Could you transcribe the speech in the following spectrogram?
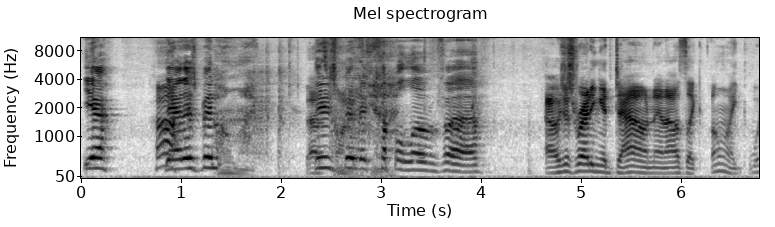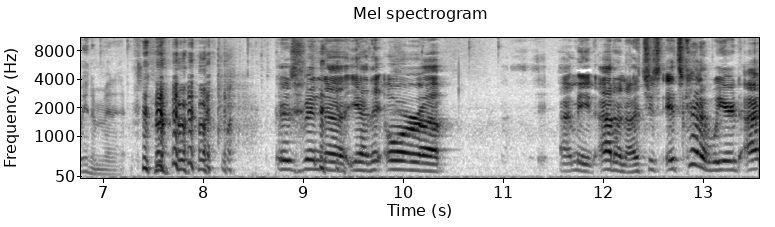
yeah Huh. yeah there's been Oh my! That's there's funny. been a couple of uh I was just writing it down and I was like, oh my! Wait a minute. There's been, uh, yeah, they, or, uh, I mean, I don't know. It's just, it's kind of weird. I,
